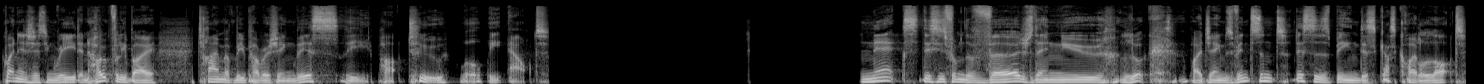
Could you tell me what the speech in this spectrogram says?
quite an interesting read. And hopefully by time of me publishing this, the part two will be out. Next, this is from The Verge, their new look by James Vincent. This has been discussed quite a lot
